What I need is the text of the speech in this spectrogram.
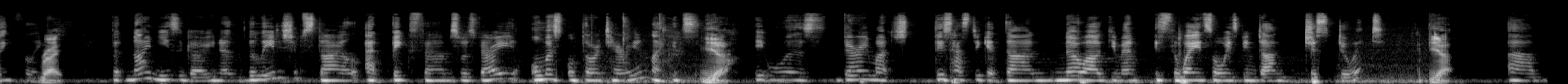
Thankfully. right. But nine years ago, you know, the leadership style at big firms was very almost authoritarian. Like it's, Yeah. it was very much this has to get done, no argument. It's the way it's always been done. Just do it. Yeah. Um,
